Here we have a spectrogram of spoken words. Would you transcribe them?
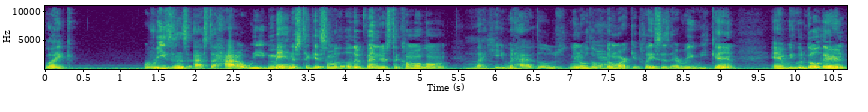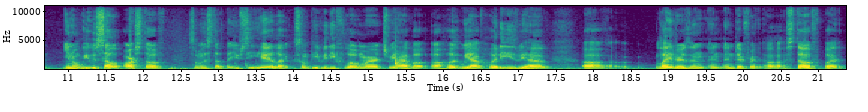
like reasons as to how we managed to get some of the other vendors to come along. Mm. Like he would have those, you know, the, yeah. the marketplaces every weekend, and we would go there and you know we would sell our stuff. Some of the stuff that you see here, like some PVD flow merch. We have a, a hood, we have hoodies, we have uh, lighters and, and, and different uh, stuff. But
